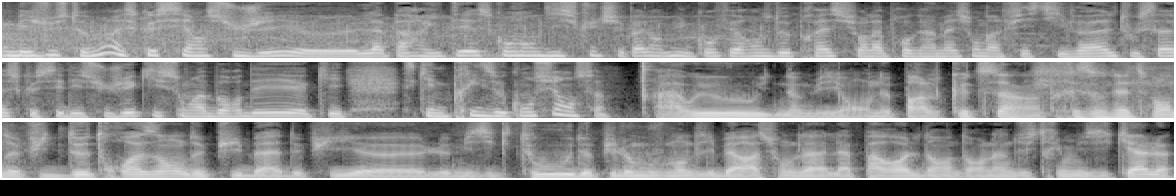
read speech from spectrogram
Mais justement, est-ce que c'est un sujet, euh, la parité? Est-ce qu'on en discute, je sais pas, lors d'une conférence de presse sur la programmation d'un festival, tout ça? Est-ce que c'est des sujets qui sont abordés euh, qui... Est-ce qu'il y a une prise de conscience? Ah oui, oui, oui, non mais on ne parle que de ça, hein. très honnêtement, depuis 2-3 ans, depuis, bah, depuis euh, le Music 2, depuis le mouvement de libération de la, la parole dans, dans l'industrie musicale,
